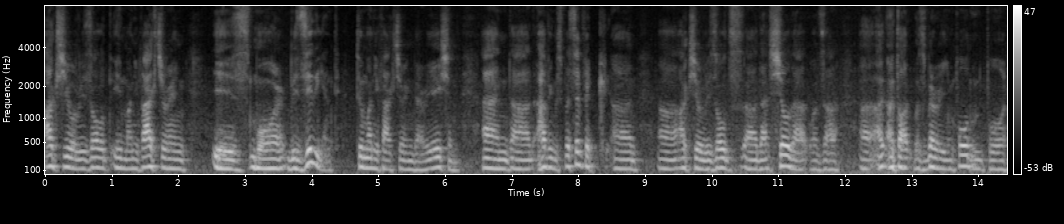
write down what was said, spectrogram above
actual result in manufacturing is more resilient to manufacturing variation. And uh, having specific uh, uh actual results uh, that show that was, uh, I, I, thought was very important for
